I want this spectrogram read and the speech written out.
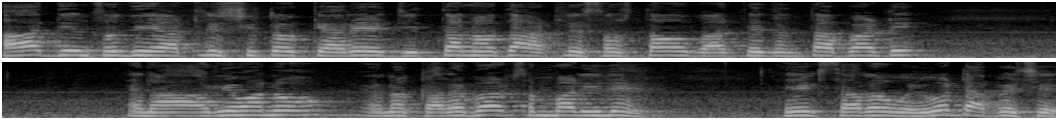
આ દિન સુધી આટલી સીટો ક્યારેય જીતતા નહોતા. આટલી સંસ્થાઓ ભારતીય જનતા પાર્ટી, એના આગેવાનો, એનો કારોબાર સંભાળીને એક સારો વહીવટ આપે છે.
